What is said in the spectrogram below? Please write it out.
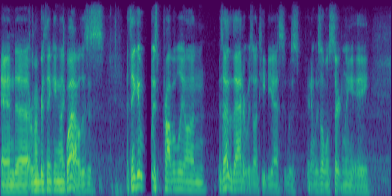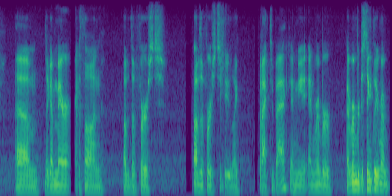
and uh, I remember thinking like, wow, this is. I think it was probably on. It was either that or it was on TBS. It was, and it was almost certainly a, um, like a marathon of the first, of the first two, like back to back. And me, and remember, I remember distinctly remember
